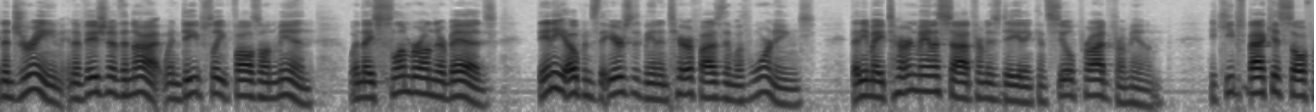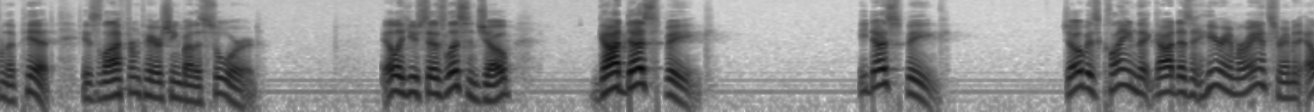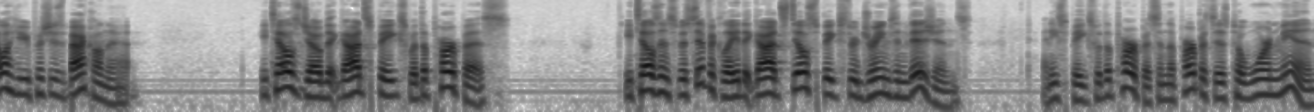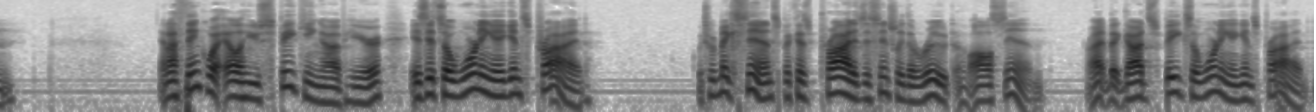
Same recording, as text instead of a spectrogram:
In a dream, in a vision of the night, when deep sleep falls on men, when they slumber on their beds, then he opens the ears of men and terrifies them with warnings that he may turn man aside from his deed and conceal pride from him. He keeps back his soul from the pit, his life from perishing by the sword. Elihu says, Listen, Job, God does speak. He does speak. Job has claimed that God doesn't hear him or answer him, and Elihu pushes back on that. He tells Job that God speaks with a purpose. He tells him specifically that God still speaks through dreams and visions and he speaks with a purpose, and the purpose is to warn men. And I think what Elihu's speaking of here is it's a warning against pride, which would make sense because pride is essentially the root of all sin, right? But God speaks a warning against pride.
